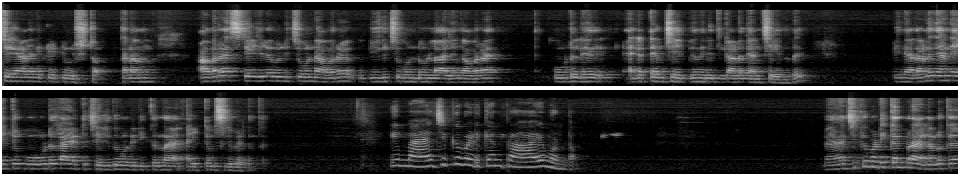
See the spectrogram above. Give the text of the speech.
ചെയ്യാനാണ് എനിക്ക് ഏറ്റവും ഇഷ്ടം. കാരണം അവരെ സ്റ്റേജിൽ വിളിച്ചുകൊണ്ട് അവരെ ഉപയോഗിച്ചുകൊണ്ടുള്ള അല്ലെങ്കിൽ അവരെ കൂടുതൽ എന്റർടൈൻ ചെയ്യിപ്പിക്കുന്ന രീതിയിലാണ് ഞാൻ ചെയ്യുന്നത്. പിന്നെ അതാണ് ഞാൻ ഏറ്റവും കൂടുതലായിട്ട് ചെയ്തുകൊണ്ടിരിക്കുന്ന ഐറ്റംസിൽ വരുന്നത്. ഈ മാജിക് പഠിക്കാൻ പ്രായമുണ്ടോ? മാജിക് പഠിക്കാൻ പ്രായം നമുക്ക്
